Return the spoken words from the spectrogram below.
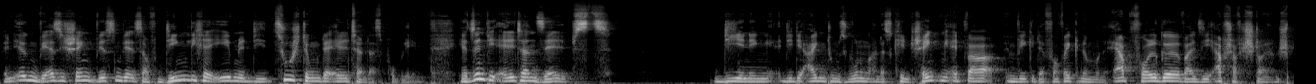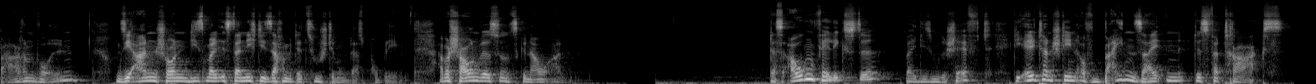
Wenn irgendwer sie schenkt, wissen wir, ist auf dinglicher Ebene die Zustimmung der Eltern das Problem. Jetzt sind die Eltern selbst diejenigen, die die Eigentumswohnung an das Kind schenken, etwa im Wege der vorweggenommenen Erbfolge, weil sie Erbschaftssteuern sparen wollen. Und Sie ahnen schon, diesmal ist dann nicht die Sache mit der Zustimmung das Problem. Aber schauen wir es uns genau an. Das Augenfälligste bei diesem Geschäft, die Eltern stehen auf beiden Seiten des Vertrags.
